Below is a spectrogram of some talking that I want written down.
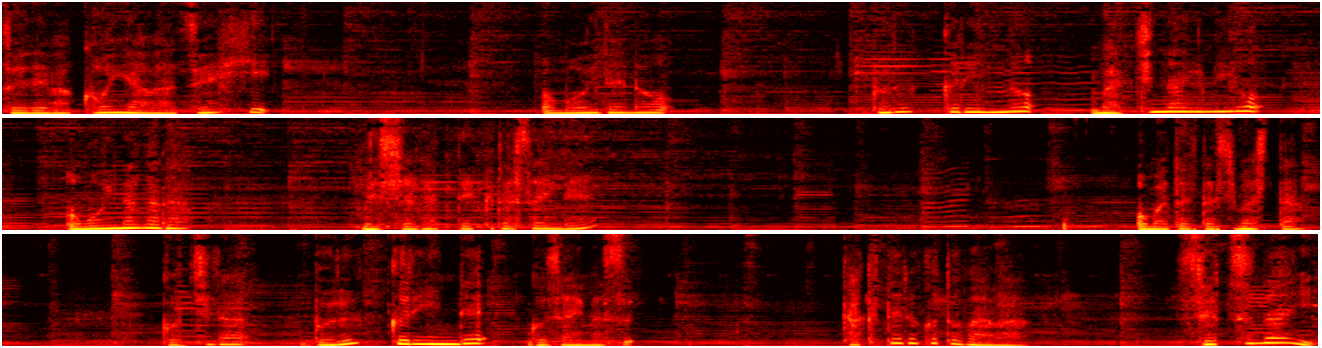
それでは今夜はぜひ思い出のブルックリンの街並みを思いながら召し上がってくださいね。お待たせいたしました。こちらブルックリンでございます。カクテル言葉は切ない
